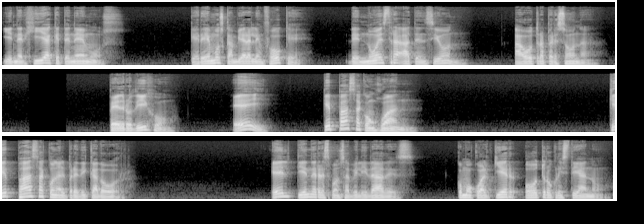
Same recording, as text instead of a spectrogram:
y energía que tenemos, queremos cambiar el enfoque de nuestra atención a otra persona. Pedro dijo, ¡Hey! ¿Qué pasa con Juan? ¿Qué pasa con el predicador? Él tiene responsabilidades, como cualquier otro cristiano,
